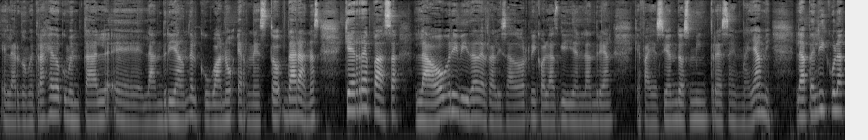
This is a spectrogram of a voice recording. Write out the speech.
el largometraje documental eh, Landrian del cubano Ernesto Daranas, que repasa la obra y vida del realizador Nicolás Guillén Landrian, que falleció en 2013 en Miami. La película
